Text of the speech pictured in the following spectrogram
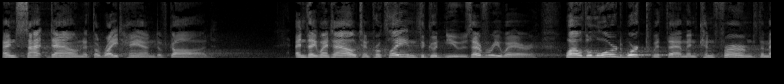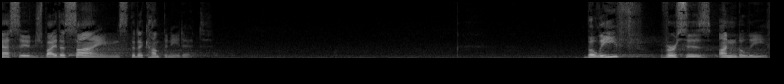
and sat down at the right hand of God. And they went out and proclaimed the good news everywhere, while the Lord worked with them and confirmed the message by the signs that accompanied it. Belief versus unbelief,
